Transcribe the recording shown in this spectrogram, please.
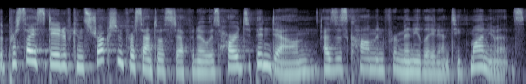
The precise date of construction for Santo Stefano is hard to pin down, as is common for many late antique monuments.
